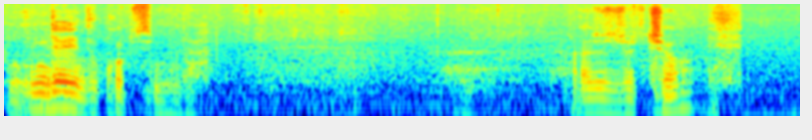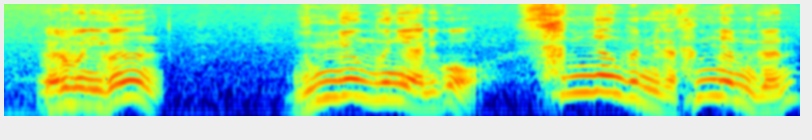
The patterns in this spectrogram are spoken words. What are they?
굉장히 두껍습니다. 아주 좋죠. 여러분 이거는 6년근이 아니고 3년근입니다. 3년근.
